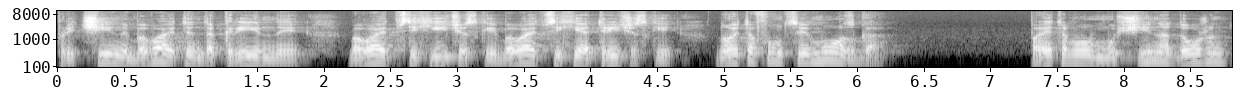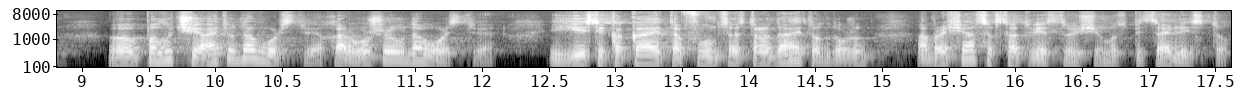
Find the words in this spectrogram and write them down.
причины бывают эндокринные, бывают психические, бывают психиатрические, но это функции мозга. Поэтому мужчина должен Э, получать удовольствие, хорошее удовольствие. И если какая-то функция страдает, он должен обращаться к соответствующему специалисту.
